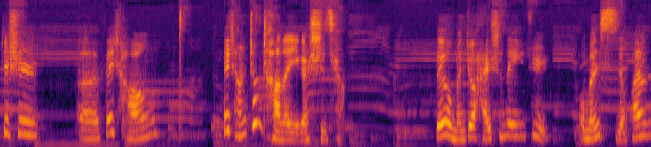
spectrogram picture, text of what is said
这是呃非常非常正常的一个事情。所以我们就还是那一句，我们喜欢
